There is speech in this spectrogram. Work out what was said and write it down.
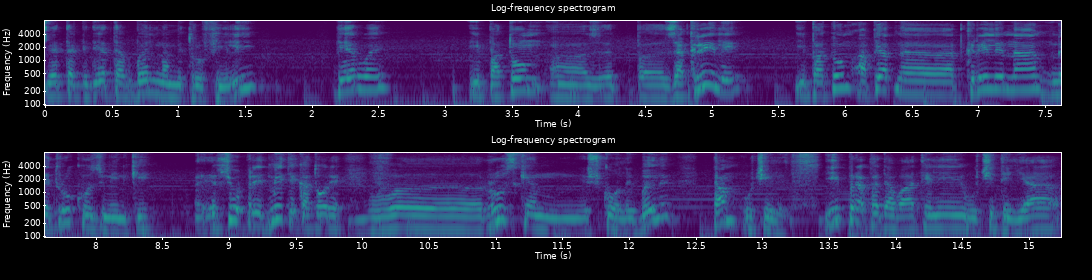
это где-то был на метрофилии первый, и потом э, закрыли, и потом опять э, открыли на метро Кузьминки. Все предметы, которые в русском школе были, там учились. И преподаватели, учителя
